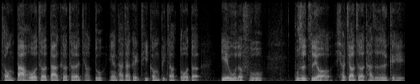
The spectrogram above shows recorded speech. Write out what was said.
从大货车、大客车的角度，因为它才可以提供比较多的业务的服务，不是只有小轿车，它只是给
